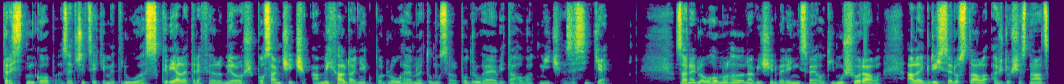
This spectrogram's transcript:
Trestní kop ze 30 metrů skvěle trefil Miloš Posančič a Michal Daněk po dlouhém letu musel po druhé vytahovat míč ze sítě. Zanedlouho mohl navýšit vedení svého týmu Šural, ale když se dostal až do 16,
